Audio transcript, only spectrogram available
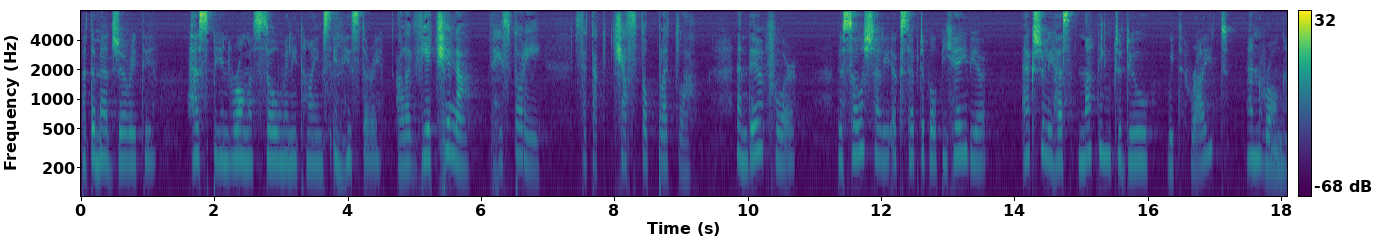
But the majority has been wrong so many times in history. Ale většina v historii se tak často pletla. And therefore, the socially acceptable behavior actually has nothing to do with right and wrong.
